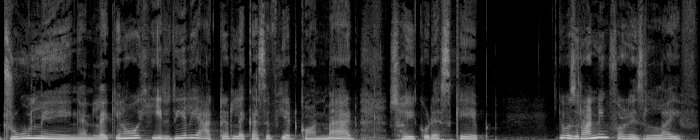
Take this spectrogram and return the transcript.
drooling and like, you know, he really acted like as if he had gone mad so he could escape. He was running for his life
